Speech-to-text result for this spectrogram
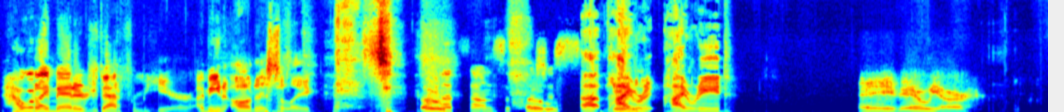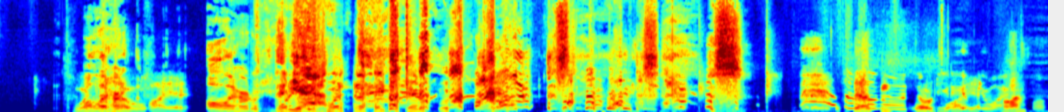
How would I manage that from here? I mean, honestly. Oh, That sounds suspicious. Uh, hi, Re- hi, Reed. hey, there we are. What All the I heard- hell, Wyatt? All I heard was What, do you, what did I do? I love Assassin how it's failed, immediately Wyatt. Wyatt's Come on. fault.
